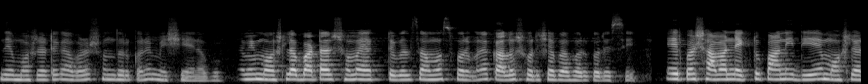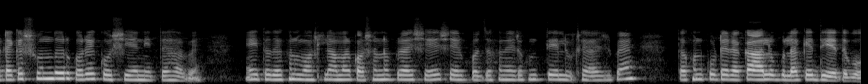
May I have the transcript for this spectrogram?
দিয়ে মশলাটাকে আবার সুন্দর করে মিশিয়ে নেব। আমি মশলা বাটার সময় এক টেবিল চামচ পরিমাণে কালো সরিষা ব্যবহার করেছি। এরপর সামান্য একটু পানি দিয়ে মশলাটাকে সুন্দর করে কষিয়ে নিতে হবে। এই তো দেখুন মশলা আমার কষানো প্রায় শেষ। এরপর যখন এরকম তেল উঠে আসবে তখন কুটে রাখা আলুগুলাকে দিয়ে দেবো।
